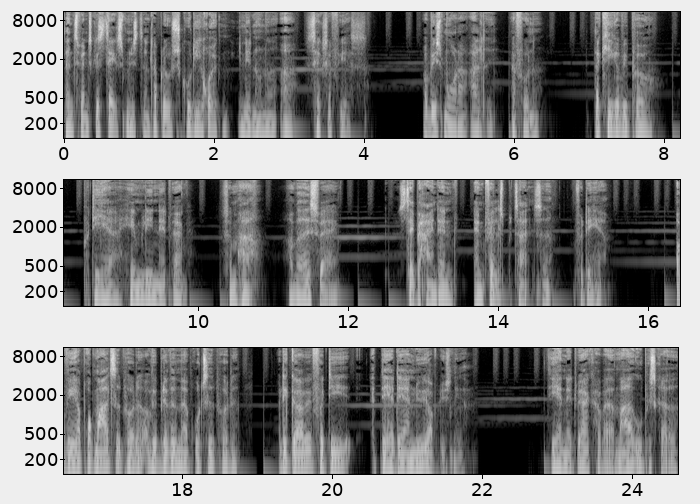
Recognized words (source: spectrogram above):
den svenske statsminister, der blev skudt i ryggen i 1986, og hvis morder aldrig er fundet. Der kigger vi på, på de her hemmelige netværk, som har, har været i Sverige. Stay Behind er en, er en fælles betegnelse for det her. Og vi har brugt meget tid på det, og vi bliver ved med at bruge tid på det. Og det gør vi, fordi at det her det er nye oplysninger. De her netværk har været meget ubeskrevet,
